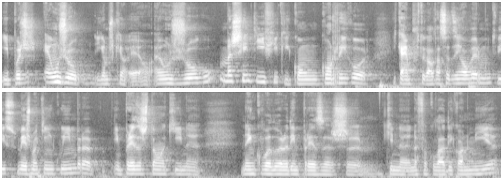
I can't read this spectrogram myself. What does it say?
E depois é um jogo, digamos que é, é um jogo, mas científico e com, com rigor. E cá em Portugal está-se a desenvolver muito disso. Mesmo aqui em Coimbra, empresas estão aqui na, na incubadora de empresas, eh, aqui na, na Faculdade de Economia,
